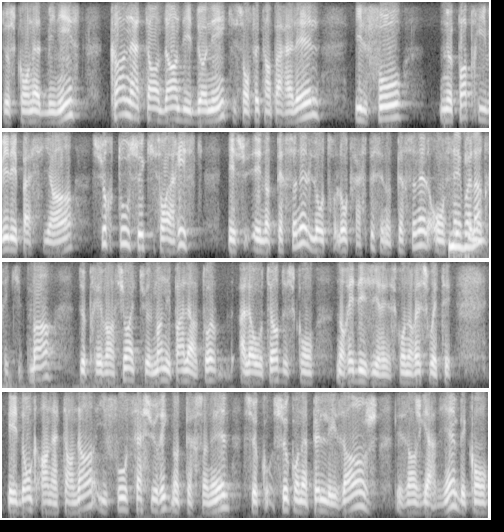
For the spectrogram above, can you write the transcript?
de ce qu'on administre, qu'en attendant des données qui sont faites en parallèle, il faut ne pas priver les patients, surtout ceux qui sont à risque. Et, notre personnel, l'autre, l'autre aspect, c'est notre personnel. On sait Mais que voilà. notre équipement de prévention actuellement n'est pas à la hauteur, à la hauteur de ce qu'on aurait désiré, ce qu'on aurait souhaité. Et donc, en attendant, il faut s'assurer que notre personnel, ceux, qu'on- ceux qu'on appelle les anges, les anges gardiens, ben, qu'on,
